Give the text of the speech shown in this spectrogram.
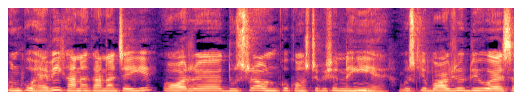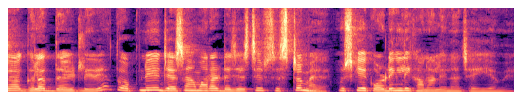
उनको हैवी खाना खाना चाहिए और दूसरा उनको कॉन्स्टिपेशन नहीं है। उसके बावजूद भी वो ऐसा गलत डाइट ले रहे हैं तो अपने जैसा हमारा डाइजेस्टिव सिस्टम है उसके अकॉर्डिंगली खाना लेना चाहिए हमें।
